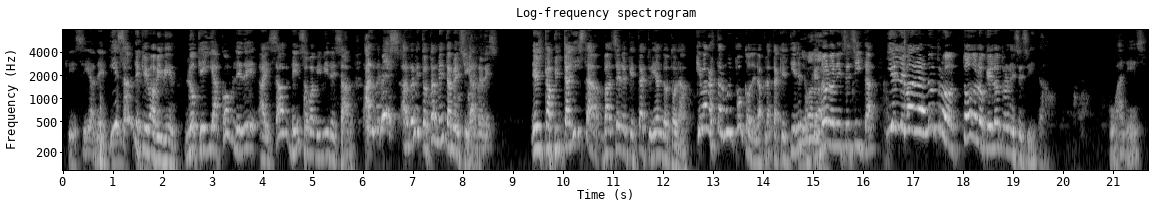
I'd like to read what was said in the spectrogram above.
que sea de él. ¿Y Esab de qué va a vivir? Lo que Jacob le dé a Esab, de eso va a vivir Esab. Al revés, al revés, totalmente al revés, sí, al revés. El capitalista va a ser el que está estudiando Torah, que va a gastar muy poco de la plata que él tiene Le porque no lo necesita, y él le va a dar al otro todo lo que el otro necesita. ¿Cuál es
